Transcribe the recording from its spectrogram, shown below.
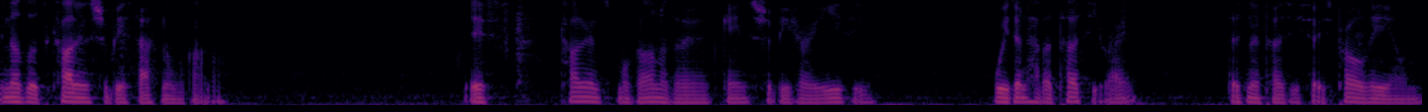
In other words, Carlian should be Assassin or Morgana. If Carlian's Morgana, the games should be very easy. We don't have a Percy, right? There's no Percy, so he's probably um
